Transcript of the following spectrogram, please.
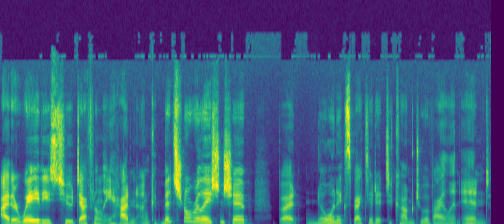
Either way, these two definitely had an unconventional relationship, but no one expected it to come to a violent end.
